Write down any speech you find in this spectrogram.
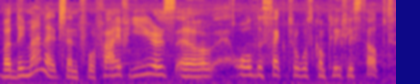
But they managed, and for five years, uh, all the sector was completely stopped.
